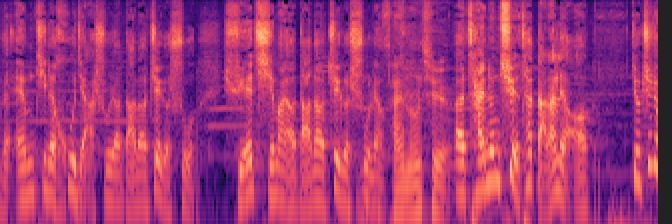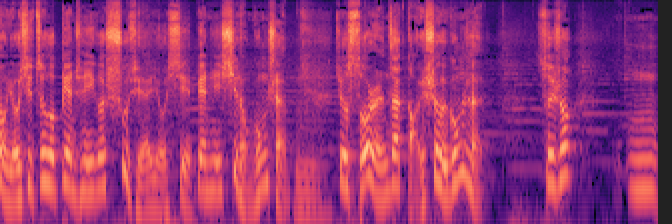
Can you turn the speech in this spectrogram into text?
的 MT 的护甲数要达到这个数，血起码要达到这个数量。才能去，呃，才能去，才打得了。就这种游戏最后变成一个数学游戏，变成系统工程，嗯，就所有人在搞一社会工程，所以说，嗯。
